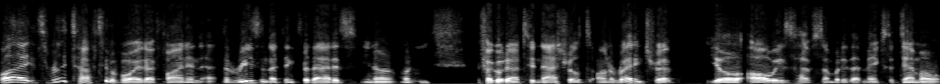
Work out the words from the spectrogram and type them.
Well, it's really tough to avoid, I find, and the reason I think for that is, you know, when if I go down to Nashville on a writing trip, you'll always have somebody that makes a demo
